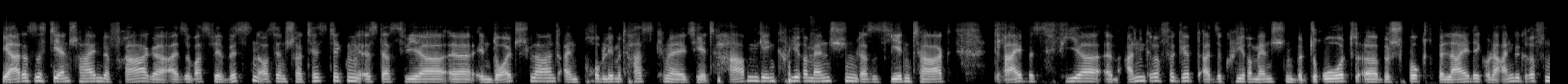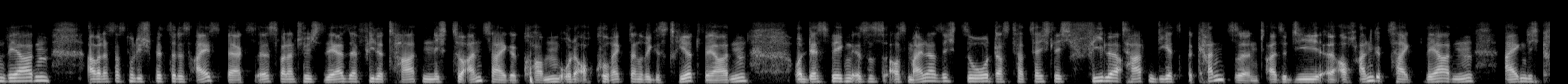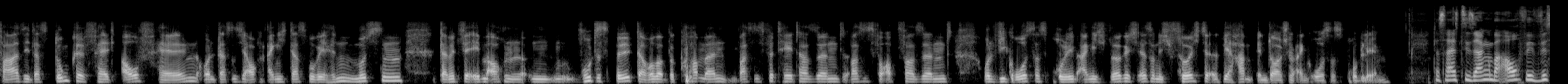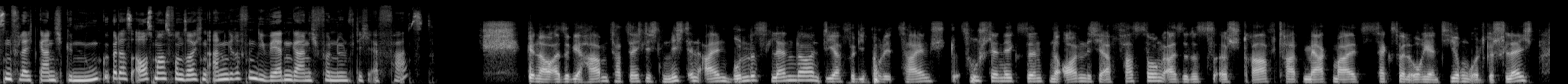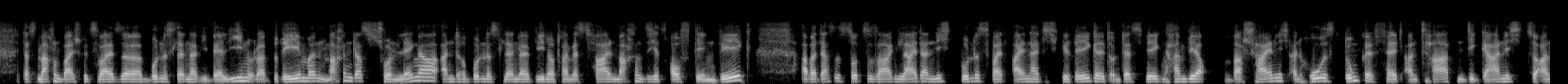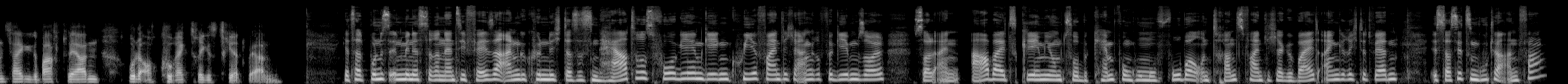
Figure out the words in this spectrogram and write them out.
Ja, das ist die entscheidende Frage. Also was wir wissen aus den Statistiken ist, dass wir äh, in Deutschland ein Problem mit Hasskriminalität haben gegen queere Menschen, dass es jeden Tag drei bis vier ähm, Angriffe gibt, also queere Menschen bedroht, äh, bespuckt, beleidigt oder angegriffen werden. Aber dass das nur die Spitze des Eisbergs ist, weil natürlich sehr, sehr viele Taten nicht zur Anzeige kommen oder auch korrekt dann registriert werden. Und deswegen ist es aus meiner Sicht so, dass tatsächlich viele Taten, die jetzt bekannt sind, also die äh, auch angezeigt angezeigt werden, eigentlich quasi das Dunkelfeld aufhellen. Und das ist ja auch eigentlich das, wo wir hin müssen, damit wir eben auch ein, ein gutes Bild darüber bekommen, was es für Täter sind, was es für Opfer sind und wie groß das Problem eigentlich wirklich ist. Und ich fürchte, wir haben in Deutschland ein großes Problem. Das heißt, Sie sagen aber auch, wir wissen vielleicht gar nicht genug über das Ausmaß von solchen Angriffen. Die werden gar nicht vernünftig erfasst. Genau, also wir haben tatsächlich nicht in allen Bundesländern, die ja für die Polizeien zuständig sind, eine ordentliche Erfassung, also des äh, Straftatmerkmals sexuelle Orientierung und Geschlecht. Das machen beispielsweise Bundesländer wie Berlin oder Bremen, machen das schon länger. Andere Bundesländer wie Nordrhein-Westfalen machen sich jetzt auf den Weg. Aber das ist sozusagen leider nicht bundesweit einheitlich geregelt und deswegen haben wir wahrscheinlich ein hohes Dunkelfeld an Taten, die gar nicht zur Anzeige gebracht werden oder auch korrekt registriert werden. Jetzt hat Bundesinnenministerin Nancy Faeser angekündigt, dass es ein härteres Vorgehen gegen queerfeindliche Angriffe geben soll. Es soll ein Arbeitsgremium zur Bekämpfung homophober und transfeindlicher Gewalt eingerichtet werden. Ist das jetzt ein guter Anfang?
